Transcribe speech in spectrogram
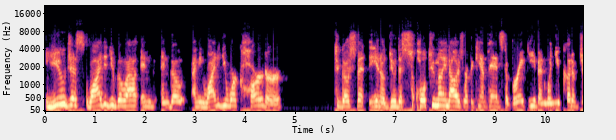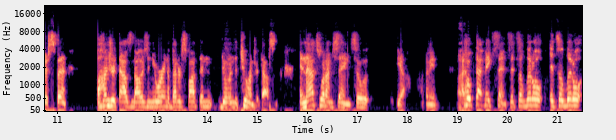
you just, why did you go out and, and go, I mean, why did you work harder to go spend, you know, do this whole $2 million worth of campaigns to break even when you could have just spent $100,000 and you were in a better spot than doing the 200,000. And that's what I'm saying. So, yeah. I mean, I hope that makes sense. It's a little, it's a little,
